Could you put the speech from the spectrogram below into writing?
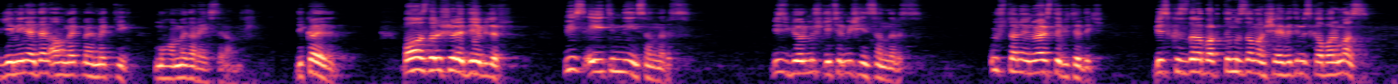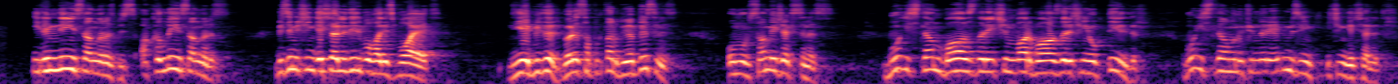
Yemin eden Ahmet Mehmet değil, Muhammed Aleyhisselam'dır. Dikkat edin. Bazıları şöyle diyebilir. Biz eğitimli insanlarız. Biz görmüş geçirmiş insanlarız. Üç tane üniversite bitirdik. Biz kızlara baktığımız zaman şehvetimiz kabarmaz. İlimli insanlarız biz, akıllı insanlarız. Bizim için geçerli değil bu hadis, bu ayet. Diyebilir, böyle sapıklar duyabilirsiniz. Umursamayacaksınız. Bu İslam bazıları için var, bazıları için yok değildir. Bu İslam'ın hükümleri hepimizin için geçerlidir.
